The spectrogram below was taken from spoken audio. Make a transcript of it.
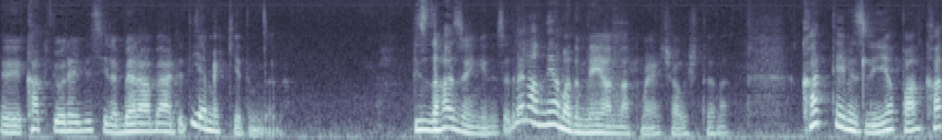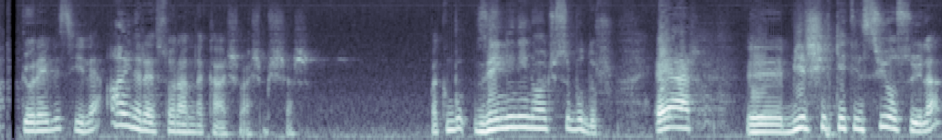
e, kat görevlisiyle beraber dedi yemek yedim dedi. Biz daha zenginiz dedi. Ben anlayamadım neyi anlatmaya çalıştığını. Kat temizliği yapan kat görevlisiyle aynı restoranda karşılaşmışlar. Bakın bu zenginliğin ölçüsü budur. Eğer e, bir şirketin CEO'suyla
